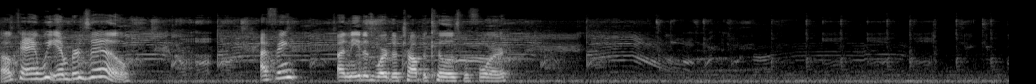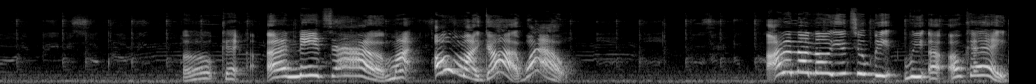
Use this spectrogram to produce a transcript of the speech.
Okay, we in Brazil. I think Anitta's worked with Tropikillaz before. Okay, Anitta, my oh my God! Wow, I did not know YouTube be we uh, okay.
